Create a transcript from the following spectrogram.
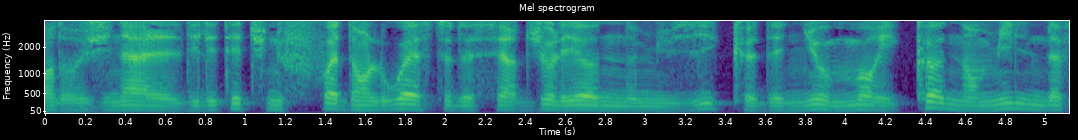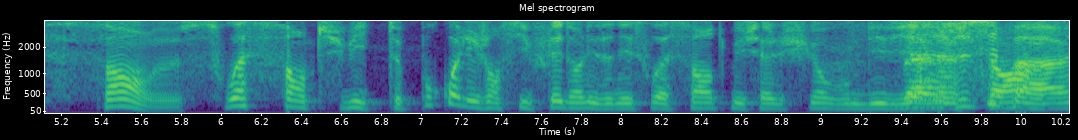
Bande originale d'Il était une fois dans l'Ouest de Sergio Leone, musique d'Ennio Morricone en 1968. Pourquoi les gens sifflaient dans les années 60, Michel Chion, vous me disiez Ben, je sais pas.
